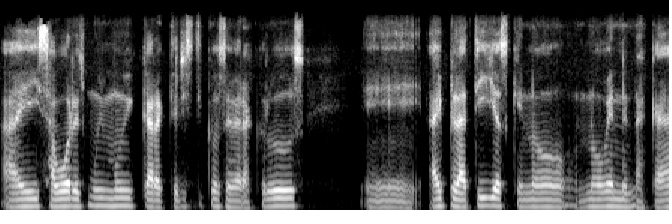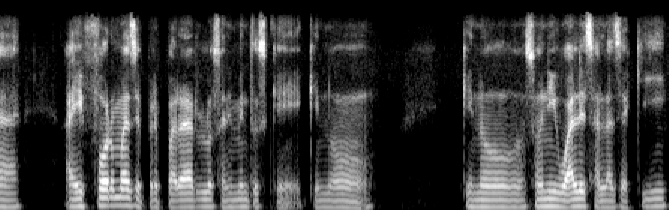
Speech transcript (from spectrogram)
Hay sabores muy, muy característicos de Veracruz. Eh, hay platillos que no, no, venden acá. Hay formas de preparar los alimentos que, que, no, que no son iguales a las de aquí.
